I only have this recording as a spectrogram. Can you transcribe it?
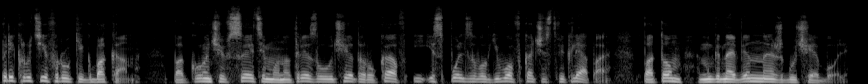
прикрутив руки к бокам. Покончив с этим, он отрезал у Чета рукав и использовал его в качестве кляпа. Потом мгновенная жгучая боль.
